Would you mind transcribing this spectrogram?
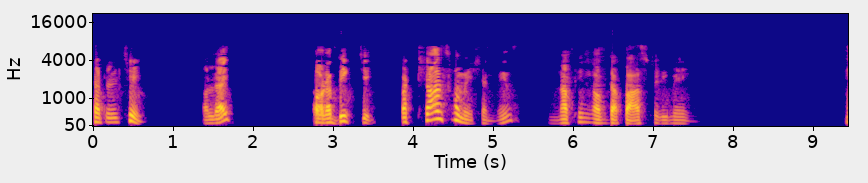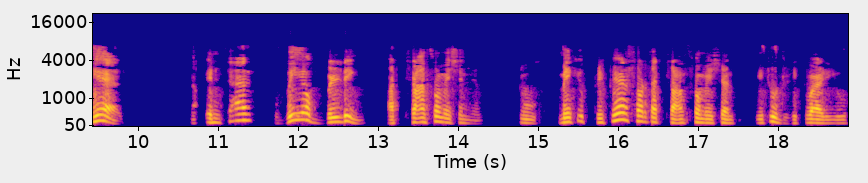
subtle change, all right, or a big change. But transformation means nothing of the past remains. There, the entire way of building a transformation to make you prepare for that transformation, it would require you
